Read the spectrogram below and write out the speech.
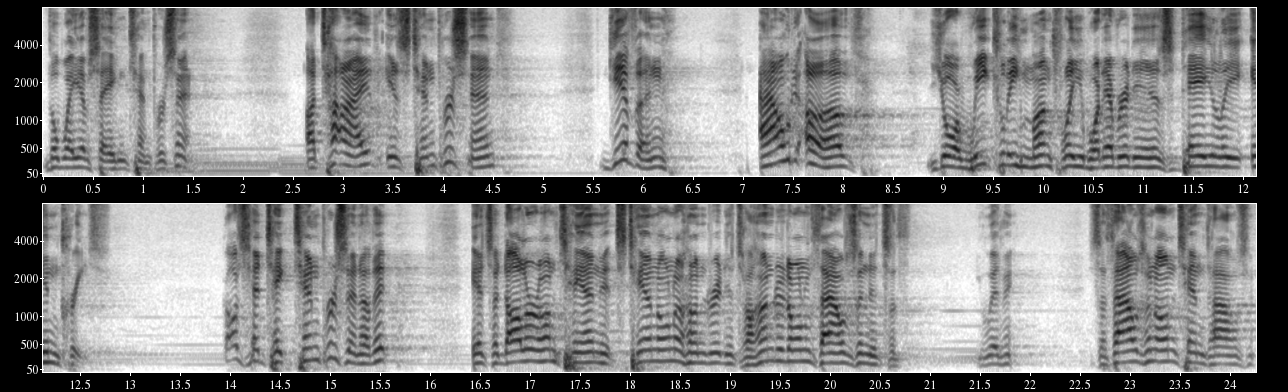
the way of saying 10%. A tithe is 10% given out of your weekly, monthly, whatever it is, daily increase. God said, take 10% of it. It's a dollar on 10, it's 10 on a 100, it's a 100 on a 1,000, it's a, you with me? It's a 1,000 on 10,000.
